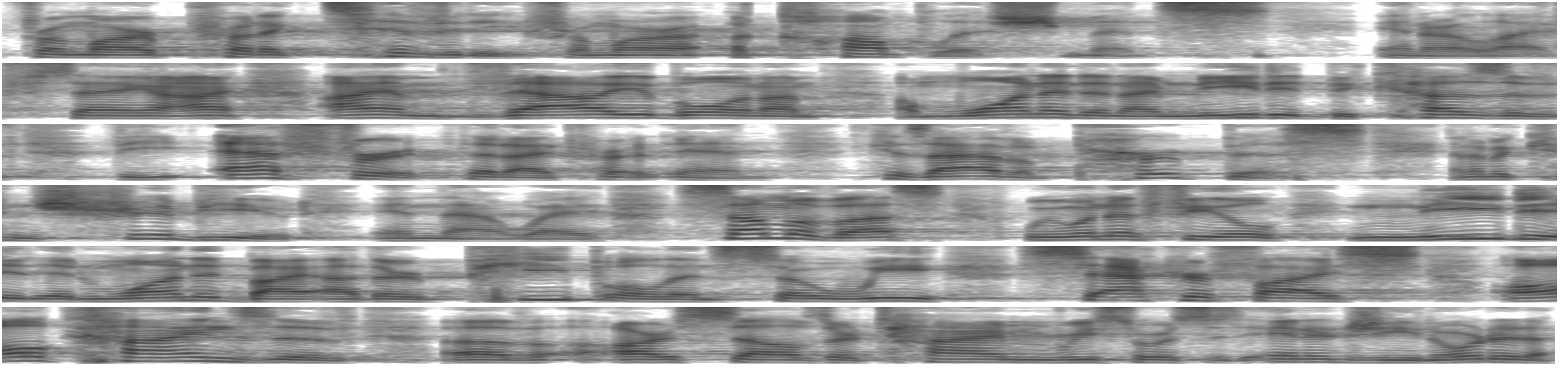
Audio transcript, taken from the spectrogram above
from our productivity, from our accomplishments in our life, saying, I, I am valuable and I'm, I'm wanted and I'm needed because of the effort that I put in, because I have a purpose and I'm going to contribute in that way. Some of us, we want to feel needed and wanted by other people, and so we sacrifice all kinds of, of ourselves, our time, resources, energy in order to,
